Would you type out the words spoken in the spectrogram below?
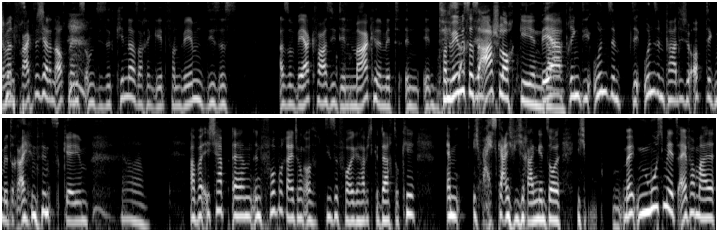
Ja, man fragt sich ja dann auch, wenn es um diese Kindersache geht, von wem dieses, also wer quasi den Makel mit in, in von wem ist das Arschloch gehen? Wer da? bringt die, unsymp die unsympathische Optik mit rein ins Game? Aber ich habe ähm, in Vorbereitung auf diese Folge habe ich gedacht, okay, ähm, ich weiß gar nicht, wie ich rangehen soll. Ich muss mir jetzt einfach mal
